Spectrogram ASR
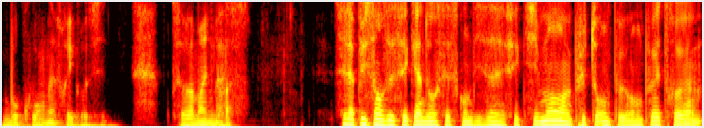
beaucoup en Afrique aussi. C'est vraiment une Ah, c grâce. c'est la puissance de ces canaux, c'est ce qu'on disait effectivement, heu, plutôt on peut on peut être, heu,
